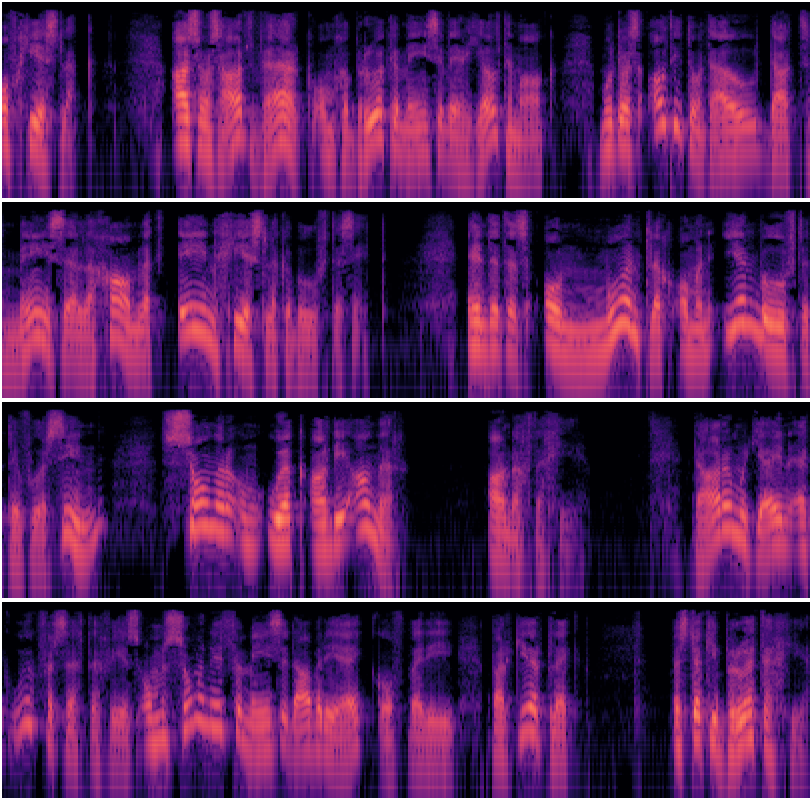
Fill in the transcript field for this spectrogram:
of geestelik. As ons hard werk om gebroke mense weer heel te maak, moet ons altyd onthou dat mense liggaamlik en geestelike behoeftes het. En dit is onmoontlik om in een behoefte te voorsien sonder om ook aan die ander aandag te gee. Daarom moet jy en ek ook versigtig wees om sommer net vir mense daar by die hek of by die parkeerplek 'n stukkie brood te gee.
